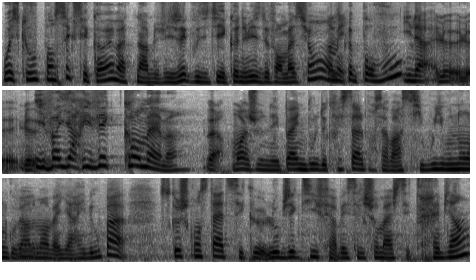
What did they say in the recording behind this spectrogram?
ou est-ce que vous pensez que c'est quand même attenable Je disais que vous étiez économiste de formation. Est-ce que pour vous, il, a le, il va y arriver quand même? Moi, je n'ai pas une boule de cristal pour savoir si oui ou non le gouvernement va y arriver ou pas. Ce que je constate, c'est que l'objectif, faire baisser le chômage, c'est très bien.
